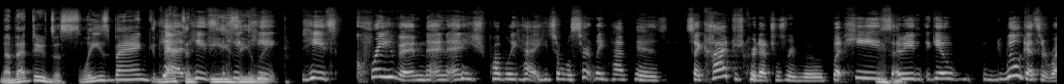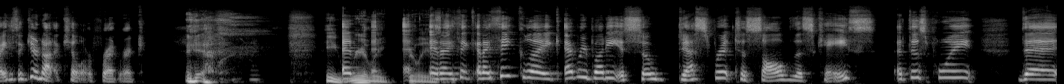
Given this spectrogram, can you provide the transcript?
Now that dude's a sleazebag. Yeah, That's an he's easy he, he, he's craven, and and he should probably have he should almost certainly have his psychiatrist credentials removed. But he's, I Mhm. mean, you know, Will gets it right. He's like, you're not a killer, Frederick. Yeah. he And- really, really and is. I think and I think like everybody is so desperate to solve this case at this point that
